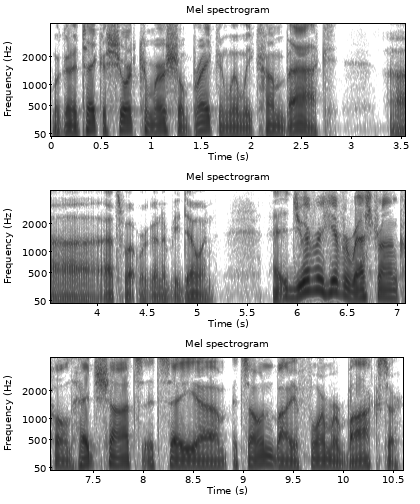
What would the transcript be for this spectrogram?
We're going to take a short commercial break, and when we come back, uh, that's what we're going to be doing. Uh, did you ever hear of a restaurant called Headshots? It's a um, it's owned by a former boxer.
